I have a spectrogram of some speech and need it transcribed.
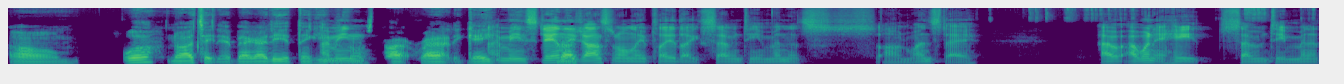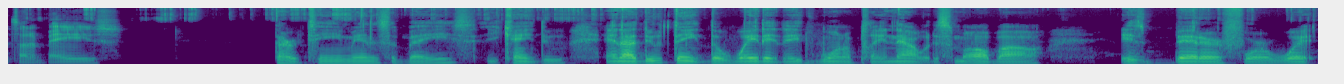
Um, well, no, I take that back. I did think he I was going to start right out the gate. I mean, Stanley I, Johnson only played like 17 minutes on Wednesday. I, I wouldn't hate 17 minutes out of Bays. 13 minutes of Bays. You can't do, and I do think the way that they want to play now with the small ball is better for what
